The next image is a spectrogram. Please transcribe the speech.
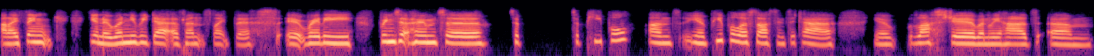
And I think, you know, when you we get events like this, it really brings it home to to to people and you know people are starting to care you know last year when we had um,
